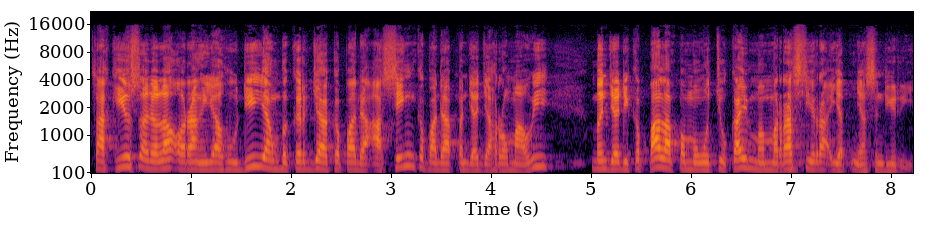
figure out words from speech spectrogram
Sakius adalah orang Yahudi yang bekerja kepada asing, kepada penjajah Romawi, menjadi kepala pemungut cukai memerasi rakyatnya sendiri.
